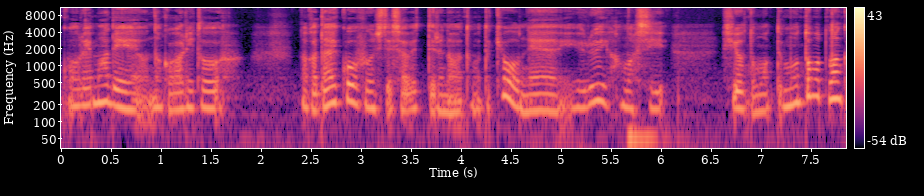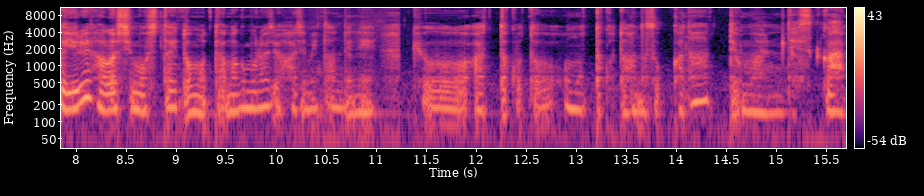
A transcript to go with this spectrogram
これまでなんか割と、なんか大興奮して喋ってるなと思って、今日ね、ゆるい話しようと思って、もともとなんかゆるい話もしたいと思って雨雲ラジオ始めたんでね、今日あったこと、思ったこと話そうかなって思うんですが、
